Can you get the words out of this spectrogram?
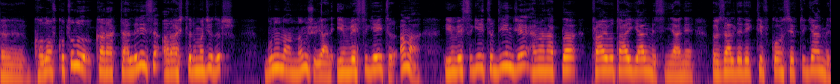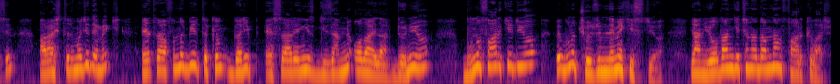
Ee, Call of Cthulhu karakterleri ise araştırmacıdır. Bunun anlamı şu yani investigator ama investigator deyince hemen akla private eye gelmesin. Yani özel dedektif konsepti gelmesin. Araştırmacı demek etrafında bir takım garip, esrarengiz, gizemli olaylar dönüyor. Bunu fark ediyor ve bunu çözümlemek istiyor. Yani yoldan geçen adamdan farkı var.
